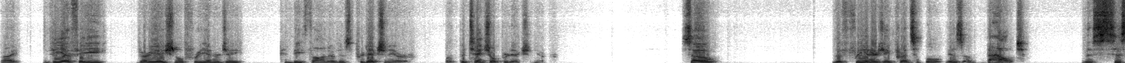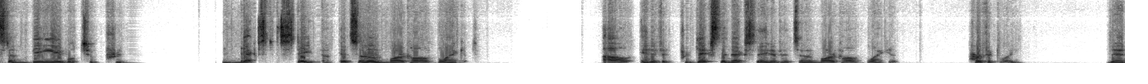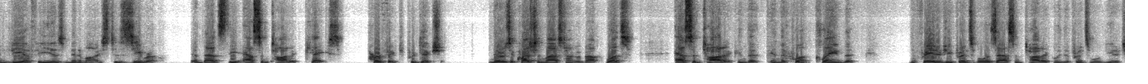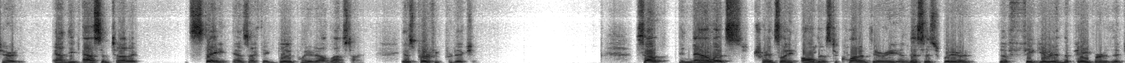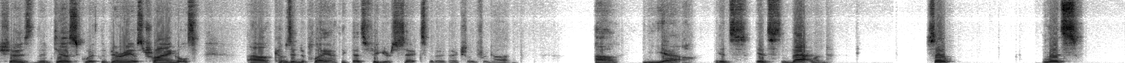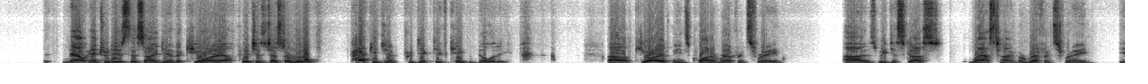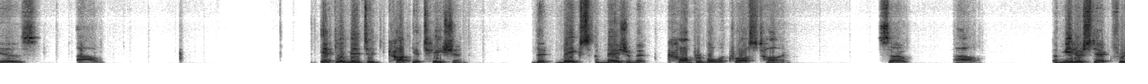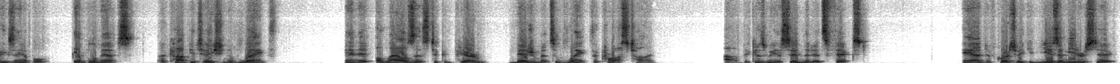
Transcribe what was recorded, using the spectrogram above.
right? VFE, variational free energy, can be thought of as prediction error or potential prediction error. So the free energy principle is about the system being able to predict the next state of its own Markov blanket. Uh, and if it predicts the next state of its own Markov blanket perfectly, then VFE is minimized to zero. And that's the asymptotic case, perfect prediction. There was a question last time about what's asymptotic in the, in the claim that the free energy principle is asymptotically the principle of unitarity. And the asymptotic state, as I think Blue pointed out last time, is perfect prediction. So, now let's translate all this to quantum theory. And this is where the figure in the paper that shows the disk with the various triangles uh, comes into play. I think that's figure six, but I've actually forgotten. Uh, yeah, it's it's that one. So let's now introduce this idea of a QRF, which is just a little package of predictive capability. Uh, QRF means quantum reference frame. Uh, as we discussed last time, a reference frame is um, implemented computation that makes a measurement comparable across time. So uh, a meter stick, for example, implements a computation of length and it allows us to compare measurements of length across time uh, because we assume that it's fixed. And of course, we can use a meter stick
